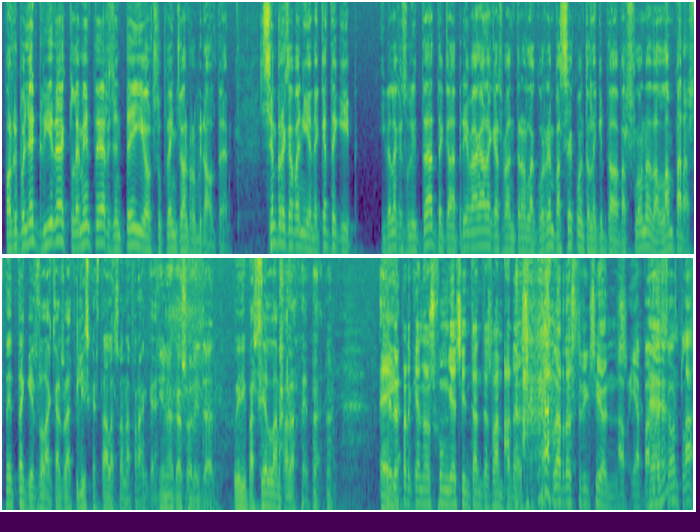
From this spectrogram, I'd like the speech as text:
Pel Ripollet, Riera, Clemente, Argenter i el suplent Joan Roviralta. Sempre que venia en aquest equip, hi ve la casualitat de que la primera vegada que es va entrar a la corrent va ser contra l'equip de la Barcelona del Lampar Azeta, que és de la casa de Filis, que està a la zona franca. Quina casualitat. Vull dir, va ser el Lampar Azeta. Era perquè no es fonguessin tantes làmpades, les restriccions. A, I a part eh? d'això, clar,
